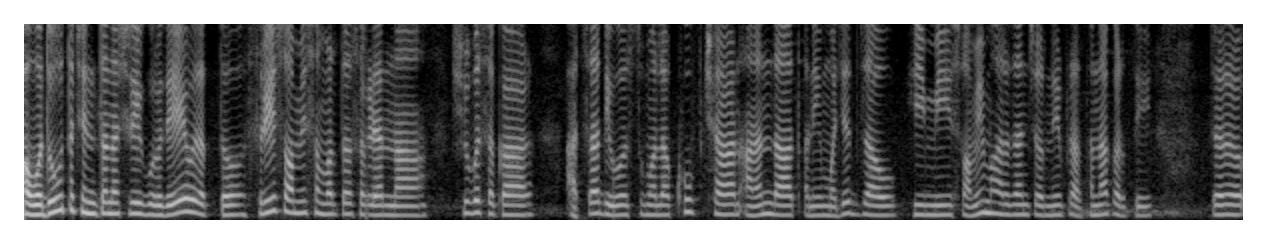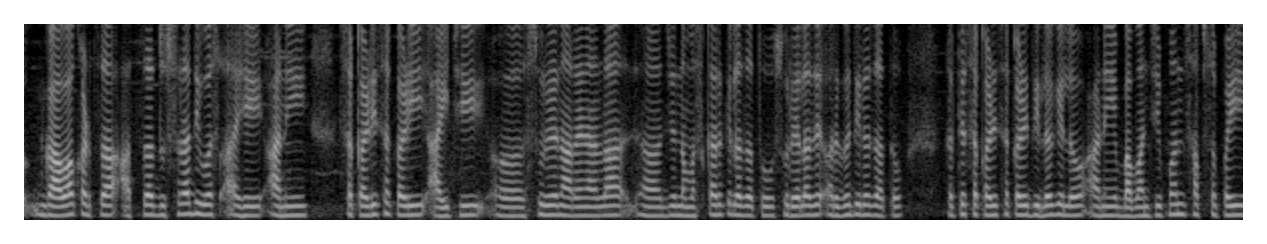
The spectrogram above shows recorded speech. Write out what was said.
अवधूत चिंतन श्री गुरुदेव दत्त. श्री स्वामी समर्थ सगळ्यांना शुभ सकाळ. आजचा दिवस तुम्हाला खूप छान आनंदात आणि मजेत जाओ ही मी स्वामी महाराजांचरणी प्रार्थना करते. तर गावाकडचा आजचा दुसरा दिवस आहे आणि सकाळी सकाळी आईची सूर्यनारायणाला जे नमस्कार केला जातो सूर्याला जे अर्घ्य दिलं जातं तर ते सकाळी सकाळी दिलं गेलं आणि बाबांची पण साफसफाई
